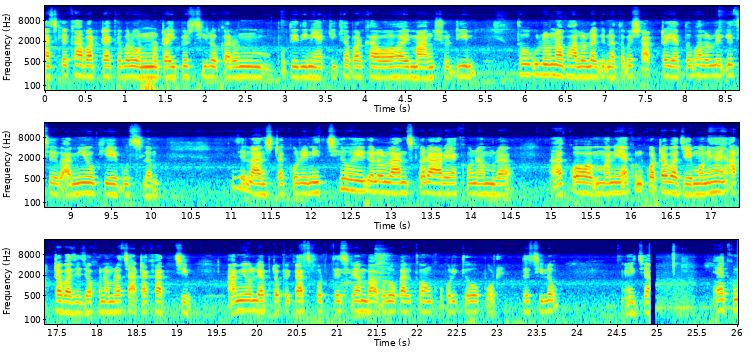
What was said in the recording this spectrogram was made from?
আজকে খাবারটা একেবারে অন্য টাইপের ছিল কারণ প্রতিদিন একই খাবার খাওয়া হয় মাংস ডিম। তো ওগুলো না ভালো লাগে না তবে শাকটাই এত ভালো লেগেছে আমিও খেয়ে বুঝলাম যে লাঞ্চটা করে নিচ্ছি, হয়ে গেল লাঞ্চ করা। আর এখন আমরা মানে এখন কটা বাজে? মনে হয় আটটা বাজে যখন আমরা চাটা খাচ্ছি। আমিও ল্যাপটপে কাজ করতেছিলাম, বাবুরও কালকে অঙ্ক পরীক্ষাও পড়তেছিল। এই চা এখন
